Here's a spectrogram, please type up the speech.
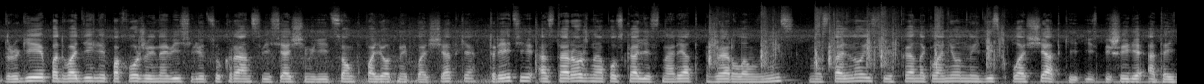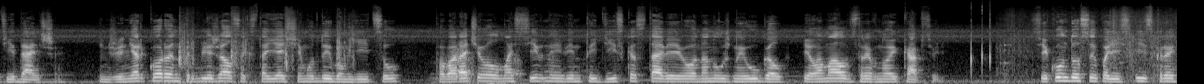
другие подводили похожий на виселицу кран с висящим яйцом к полетной площадке, третьи осторожно опускали снаряд жерлом вниз на стальной слегка наклоненный диск площадки и спешили отойти дальше. Инженер Корвин приближался к стоящему дыбом яйцу, поворачивал массивные винты диска, ставя его на нужный угол и ломал взрывной капсюль. Секунду сыпались искры,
